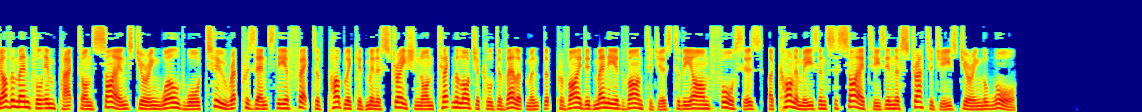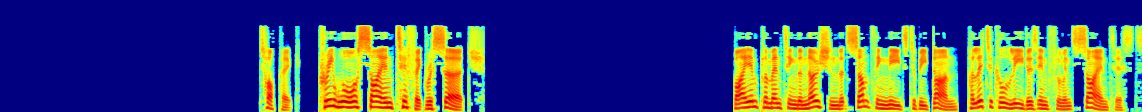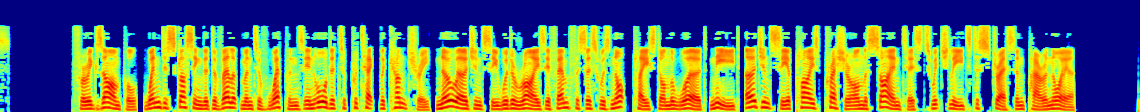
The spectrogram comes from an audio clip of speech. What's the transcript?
Governmental impact on science during World War II represents the effect of public administration on technological development that provided many advantages to the armed forces, economies and societies in their strategies during the war. Pre-war scientific research By implementing the notion that something needs to be done, political leaders influence scientists. For example, when discussing the development of weapons in order to protect the country, no urgency would arise if emphasis was not placed on the word need. Urgency applies pressure on the scientists which leads to stress and paranoia.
